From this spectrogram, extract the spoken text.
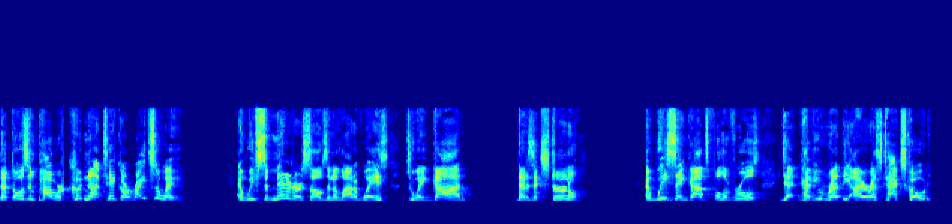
that those in power could not take our rights away. And we've submitted ourselves in a lot of ways to a God that is external. And we say God's full of rules. Yet, have you read the IRS tax code?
